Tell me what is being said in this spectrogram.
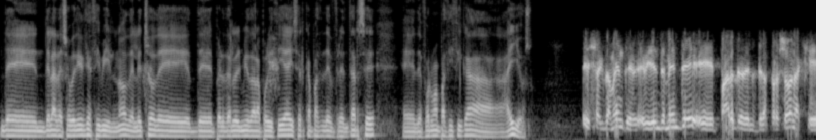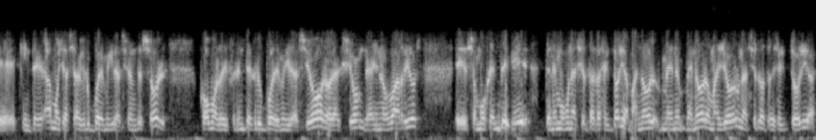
de, la desobediencia civil, ¿no? del hecho de, de, perder el miedo a la policía y ser capaces de enfrentarse eh, de forma pacífica a, ellos. Exactamente, evidentemente eh, parte de, las personas que, que integramos, ya sea el grupo de migración de Sol, como los diferentes grupos de migración o de acción que hay en los barrios, eh, somos gente que tenemos una cierta trayectoria, menor, menor o mayor, una cierta trayectoria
